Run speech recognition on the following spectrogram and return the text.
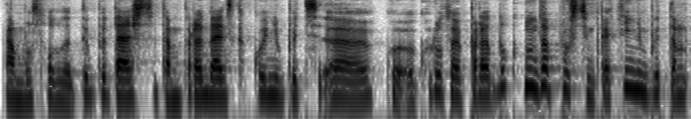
там, условно, ты пытаешься там продать какой-нибудь э, крутой продукт, ну, допустим, какие-нибудь там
